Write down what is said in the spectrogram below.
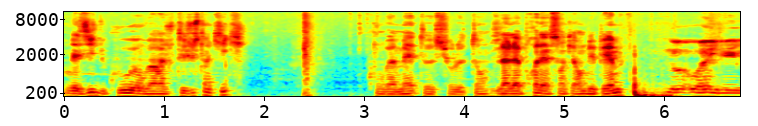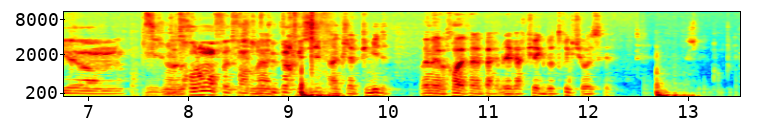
Vas-y, du coup, on va rajouter juste un kick qu'on va mettre sur le temps. Là, la prod est à 140 BPM. Non, ouais, il est, euh, il est trop long en fait, faut un truc plus percussif. un clap humide. Ouais, mais après, on va faire la per- les percus avec d'autres trucs, tu vois. C'est... je les complète.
